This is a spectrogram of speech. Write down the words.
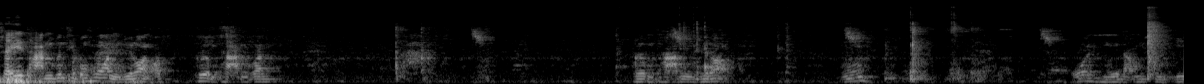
ใช้ฐานพื้นที่บ่ฮ้อนพี่น้องเอาเพิ่มฐานก่อนเพิ่มฐานอีกพี่น้องโอ้ยมือดำสีอี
